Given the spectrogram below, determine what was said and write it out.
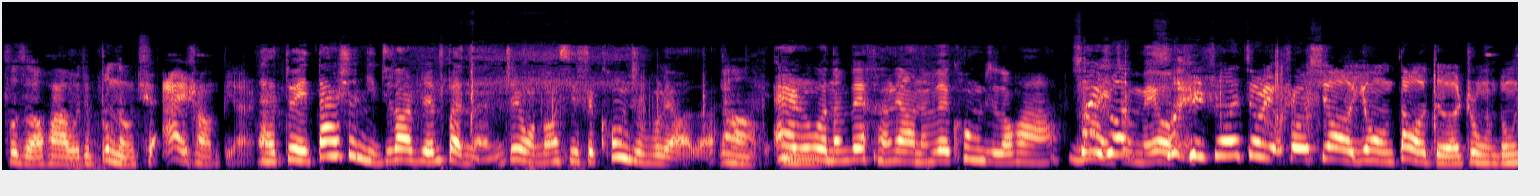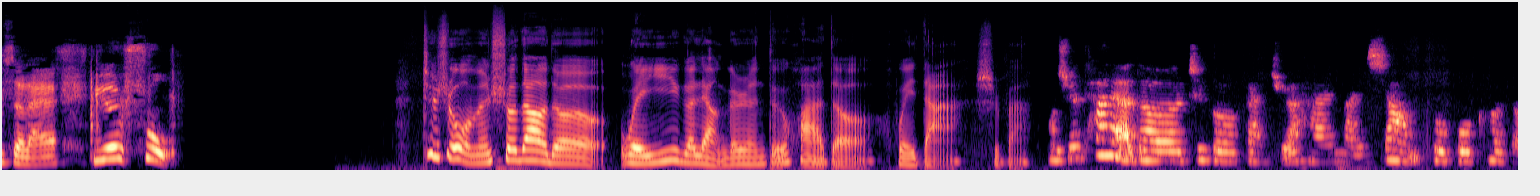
负责的话，我就不能去爱上别人。哎，对，但是你知道，人本能这种东西是控制不了的。嗯，爱如果能被衡量、能被控制的话，所以说没有。所以说，就是有时候需要用道德这种东西来约束。这是我们说到的唯一一个两个人对话的回答，是吧？我觉得他俩的这个感觉还蛮像做播客的。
